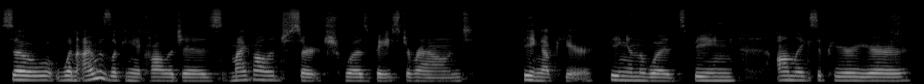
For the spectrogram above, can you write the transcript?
So when I was looking at colleges, my college search was based around being up here, being in the woods, being on Lake Superior,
